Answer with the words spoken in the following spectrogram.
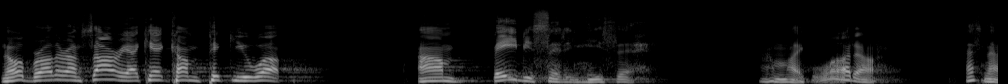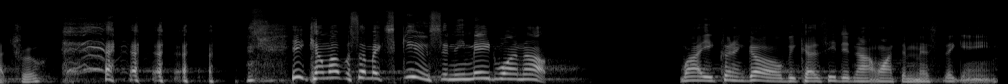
no, brother, I'm sorry, I can't come pick you up. I'm babysitting, he says. I'm like, What a, that's not true. He'd come up with some excuse and he made one up why he couldn't go because he did not want to miss the game.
